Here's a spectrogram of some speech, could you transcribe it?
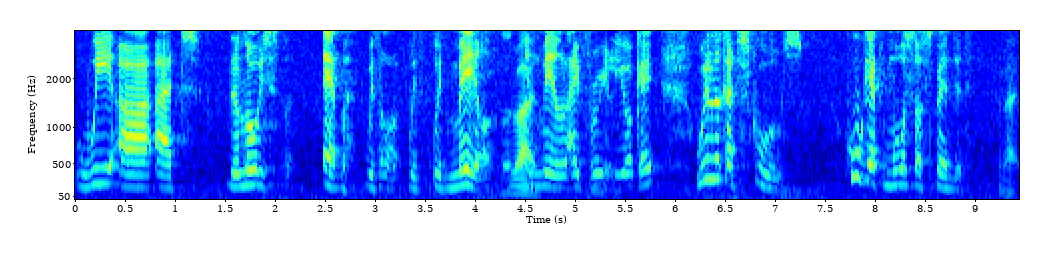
we are at the lowest ebb with our- with with male Right. in male life. Really, okay. We look at schools. Who get more suspended? Right.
